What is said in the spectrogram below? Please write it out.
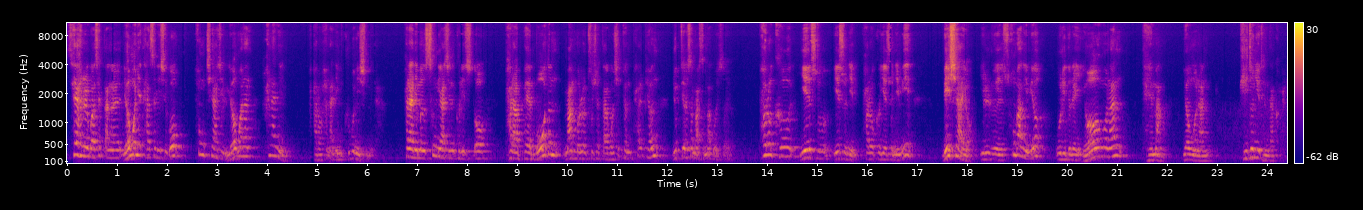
새하늘과 새 땅을 영원히 다스리시고 통치하실 영원한 하나님 바로 하나님 그분이십니다. 하나님은 승리하신 그리스도 발 앞에 모든 만물을 두셨다고 10편 8편 6절에서 말씀하고 있어요. 바로 그 예수, 예수님, 바로 그 예수님이 메시아요 인류의 소망이며 우리들의 영원한 대망, 영원한 비전이 된다 그 말입니다.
